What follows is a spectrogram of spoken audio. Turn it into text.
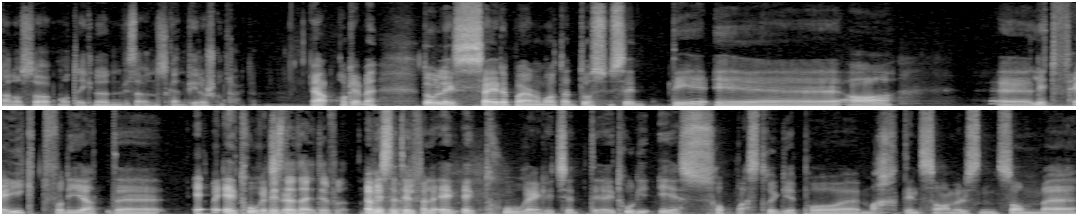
kan også på en måte, ikke nødvendigvis ønske en fireårskontrakt. Ja, ok, men da vil jeg si det på en eller annen måte da syns jeg det er A. Eh, litt feigt, fordi at eh, jeg, jeg tror ikke Hvis det er tilfellet. Ja, hvis det er tilfellet. Jeg, jeg tror egentlig ikke det. Jeg tror de er såpass trygge på eh, Martin Samuelsen som eh,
